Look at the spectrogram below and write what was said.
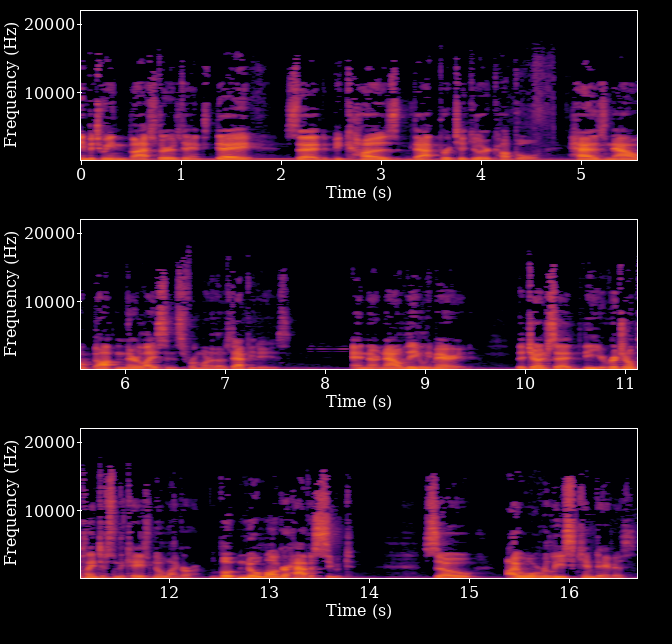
in between last Thursday and today, said because that particular couple has now gotten their license from one of those deputies and are now legally married. The judge said the original plaintiffs in the case no longer lo- no longer have a suit, so I will release Kim Davis.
